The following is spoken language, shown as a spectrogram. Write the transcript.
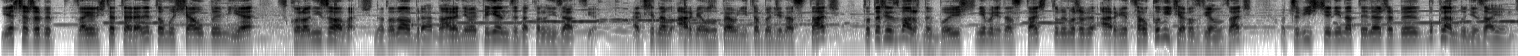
Jeszcze, żeby zająć te tereny, to musiałbym je skolonizować. No to dobra, no ale nie mamy pieniędzy na kolonizację. Jak się nam armia uzupełni, to będzie nas stać? To też jest ważne, bo jeśli nie będzie nas stać, to my możemy armię całkowicie rozwiązać. Oczywiście nie na tyle, żeby Buklandu nie zająć.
